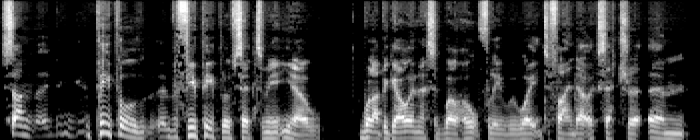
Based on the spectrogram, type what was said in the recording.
Some people, a few people have said to me, you know, will I be going? I said, well, hopefully we're waiting to find out, etc. Um,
